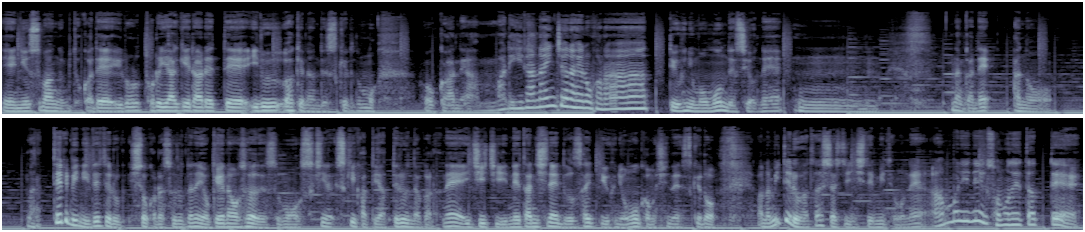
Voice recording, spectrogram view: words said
えニュース番組とかでいろいろ取り上げられているわけなんですけれども僕はねあんまりいらないんじゃないのかなっていうふうにも思うんですよね。うんなんかねあのまあ、テレビに出てる人からするとね余計なお世話です。もう好き好き勝手やってるんだからねいちいちネタにしないでくださいっていうふうに思うかもしれないですけどあの見てる私たちにしてみてもねあんまりねそのネタって、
